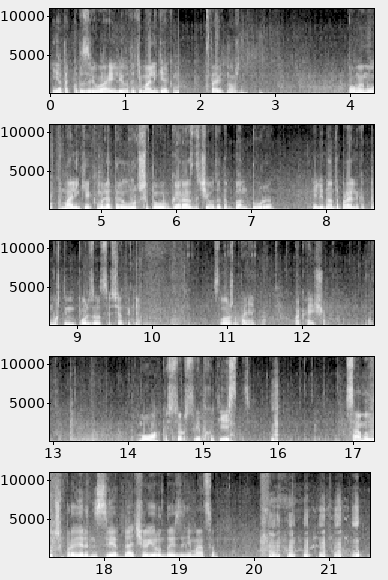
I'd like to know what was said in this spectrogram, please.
Я так подозреваю. Или вот эти маленькие аккумуляторы ставить нужно. По-моему, маленькие аккумуляторы лучше, по-моему, гораздо, чем вот эта бандура. Или надо правильно как-то, может, ими пользоваться все-таки. Сложно понять. Пока еще. О, костер, свет хоть есть. Самый лучший проверенный свет, да? Чего ерундой заниматься?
